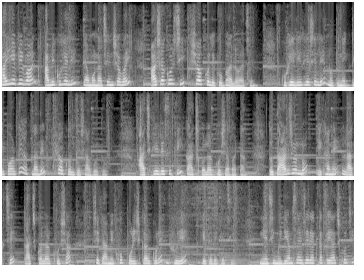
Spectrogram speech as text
হাই এভরিওয়ান আমি কুহেলি। কেমন আছেন সবাই? আশা করছি সকলে খুব ভালো আছেন। কুহেলির হেসেলে নতুন একটি পর্বে আপনাদের সকলকে স্বাগত। আজকের রেসিপি কাঁচকলার খোসা বাটা। তো তার জন্য এখানে লাগছে কাঁচকলার খোসা। সেটা আমি খুব পরিষ্কার করে ধুয়ে কেটে রেখেছি। নিয়েছি মিডিয়াম সাইজের একটা পেঁয়াজ কুচি,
